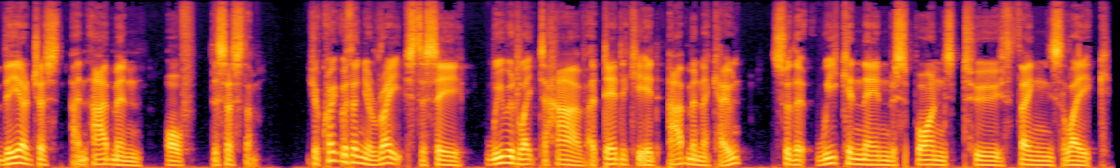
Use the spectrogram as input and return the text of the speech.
they are just an admin of the system. You're quite within your rights to say, we would like to have a dedicated admin account so that we can then respond to things like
